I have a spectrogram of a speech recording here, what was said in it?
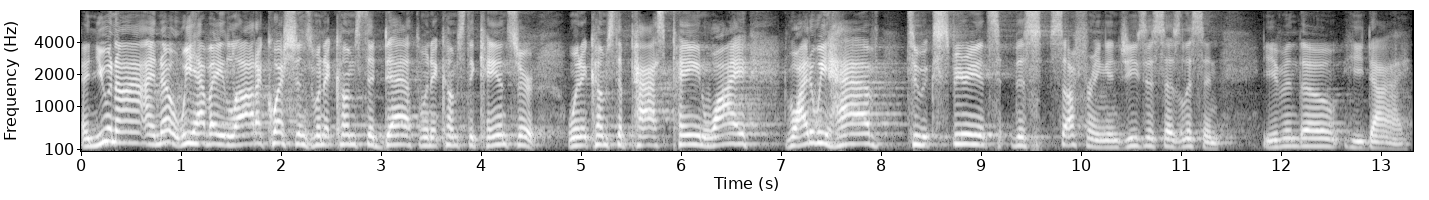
And you and I, I know we have a lot of questions when it comes to death, when it comes to cancer, when it comes to past pain. Why, why do we have to experience this suffering? And Jesus says, listen, even though he die,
